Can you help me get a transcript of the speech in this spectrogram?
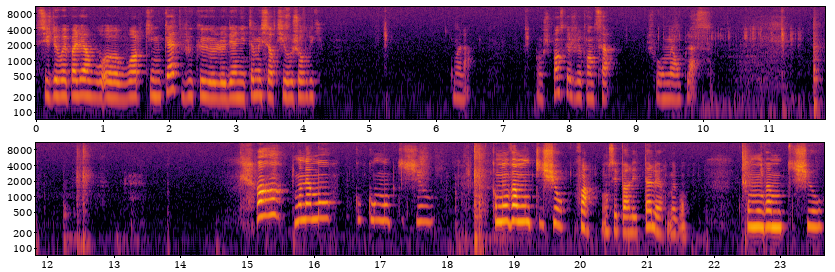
Si je devrais pas lire euh, World King Cat vu que le dernier tome est sorti aujourd'hui. Voilà. Donc je pense que je vais prendre ça. Je vous remets en place. Oh, mon amour Coucou mon petit chou Comment va mon petit chou? Enfin, on s'est parlé tout à l'heure, mais bon. Comment va mon petit chou?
